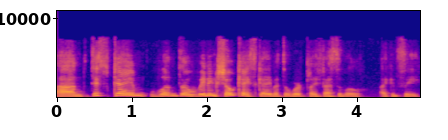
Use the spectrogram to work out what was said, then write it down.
And this game won the winning showcase game at the Wordplay Festival. I can see.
